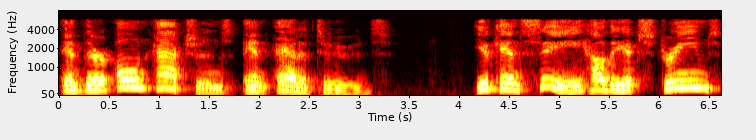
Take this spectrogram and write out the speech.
and their own actions and attitudes. You can see how the extremes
